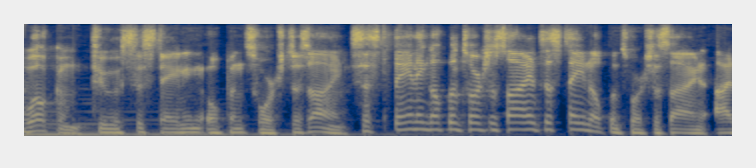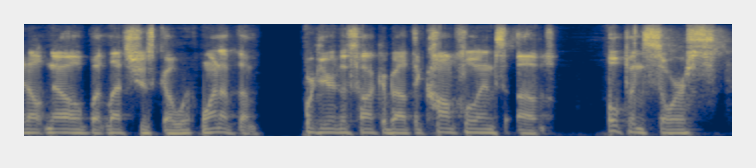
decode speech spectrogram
welcome to Sustaining Open Source Design. Sustaining open source design, sustain open source design. I don't know, but let's just go with one of them. We're here to talk about the confluence of open source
